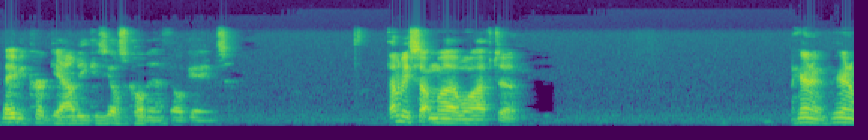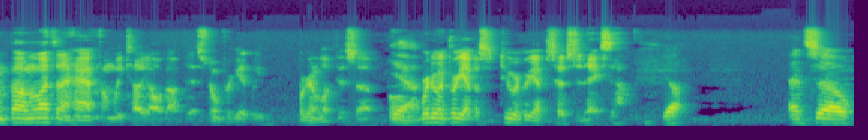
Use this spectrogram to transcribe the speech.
Maybe Curt Gowdy because he also called NFL games. That'll be something uh, we'll have to here in, here in about a month and a half when we tell you all about this. Don't forget we we're gonna look this up. Yeah. we're doing three episodes, two or three episodes today. So yeah, And so,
